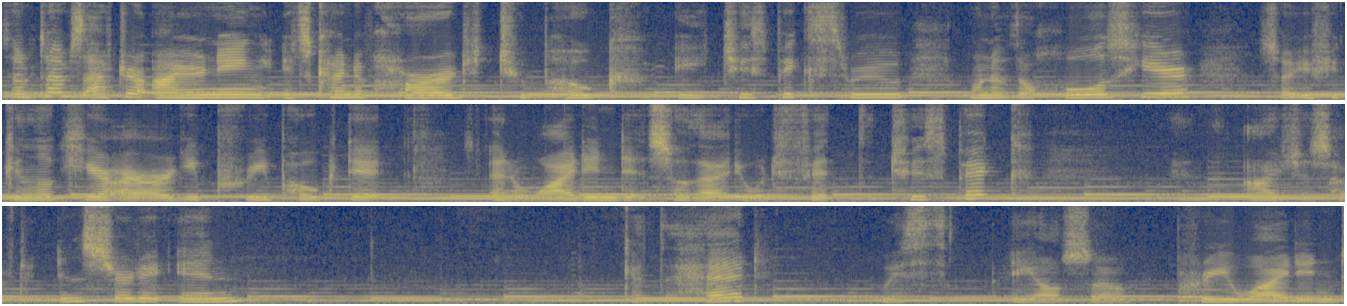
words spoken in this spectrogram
Sometimes after ironing, it's kind of hard to poke a toothpick through one of the holes here. So if you can look here, I already pre-poked it and widened it so that it would fit the toothpick. And I just have to insert it in, get the head with a also pre-widened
